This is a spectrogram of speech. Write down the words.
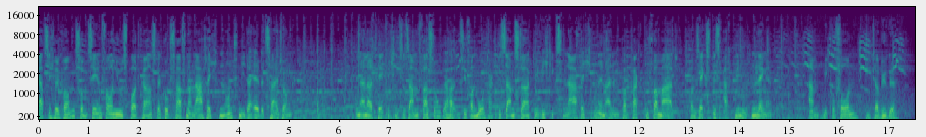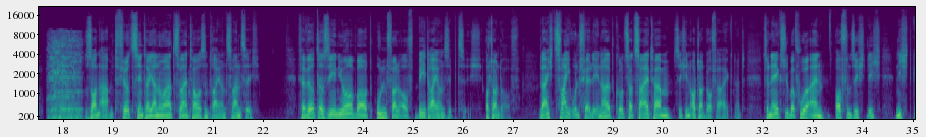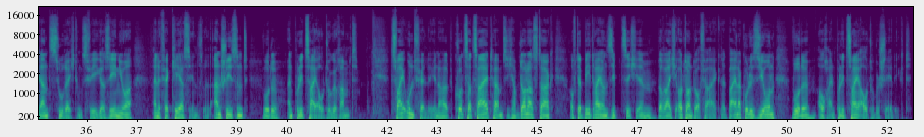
Herzlich willkommen zum CNV News Podcast der Cuxhavener Nachrichten und Niederelbe Zeitung. In einer täglichen Zusammenfassung erhalten Sie von Montag bis Samstag die wichtigsten Nachrichten in einem kompakten Format von sechs bis acht Minuten Länge. Am Mikrofon Dieter Büge. Sonnabend, 14. Januar 2023. Verwirrter Senior baut Unfall auf B73, Otterndorf. Gleich zwei Unfälle innerhalb kurzer Zeit haben sich in Otterndorf ereignet. Zunächst überfuhr ein offensichtlich nicht ganz zurechnungsfähiger Senior eine Verkehrsinsel. Anschließend wurde ein Polizeiauto gerammt. Zwei Unfälle innerhalb kurzer Zeit haben sich am Donnerstag auf der B73 im Bereich Otterndorf ereignet. Bei einer Kollision wurde auch ein Polizeiauto beschädigt.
